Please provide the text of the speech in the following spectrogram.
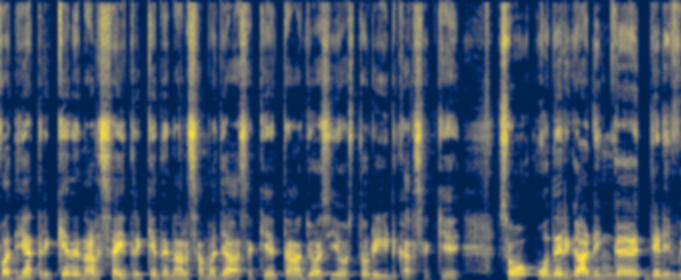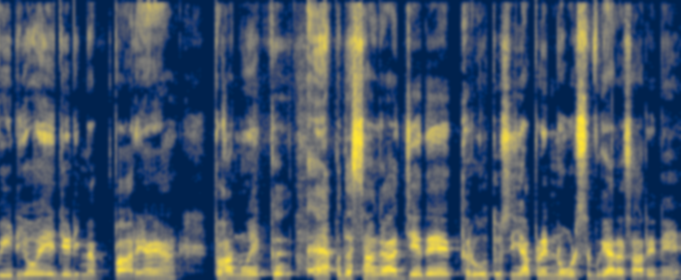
ਵਧੀਆ ਤਰੀਕੇ ਦੇ ਨਾਲ, ਸਹੀ ਤਰੀਕੇ ਦੇ ਨਾਲ ਸਮਝ ਆ ਸਕੇ ਤਾਂ ਜੋ ਅਸੀਂ ਉਸ ਤੋਂ ਰੀਡ ਕਰ ਸਕੀਏ। ਸੋ ਉਹਦੇ ਰਿਗਾਰਡਿੰਗ ਜਿਹੜੀ ਵੀਡੀਓ ਇਹ ਜਿਹੜੀ ਮੈਂ ਪਾ ਰਿਹਾ ਆ ਤੁਹਾਨੂੰ ਇੱਕ ਐਪ ਦੱਸਾਂਗਾ ਜਿਹਦੇ ਥਰੂ ਤੁਸੀਂ ਆਪਣੇ ਨੋਟਸ ਵਗੈਰਾ ਸਾਰੇ ਨੇ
